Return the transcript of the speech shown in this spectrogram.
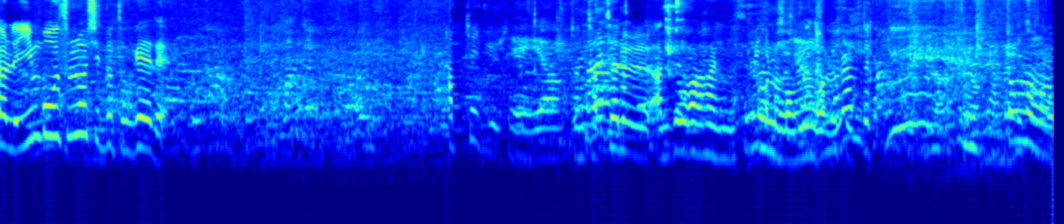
야 레인보우 슬러시도 두 개래. 잡채 주세요. 전 자체를 안 좋아하는 수빈이만 먹는 걸로 했을 엄청 많아.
